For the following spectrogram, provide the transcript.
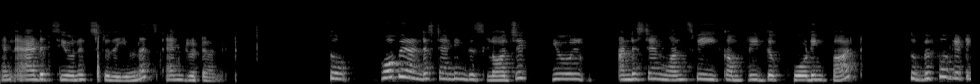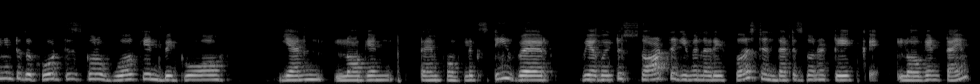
and add its units to the units and return it. So hope you're understanding this logic. You will understand once we complete the coding part. So before getting into the code, this is going to work in big O of n log n time complexity where we are going to sort the given array first and that is going to take log n time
